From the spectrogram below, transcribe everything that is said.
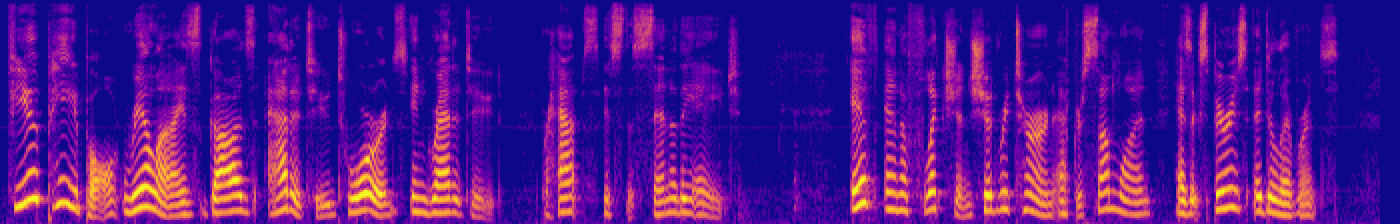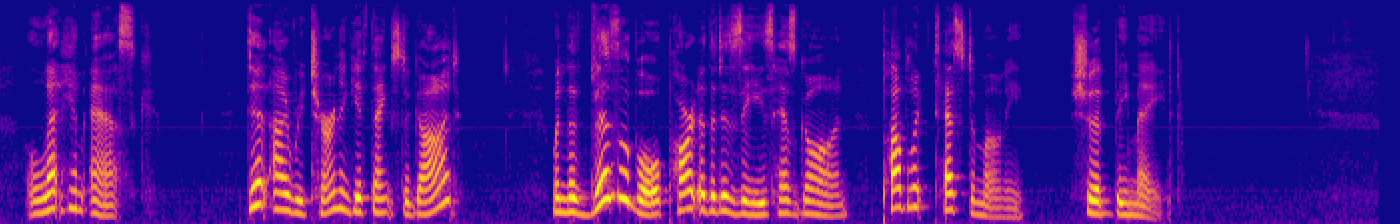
Few people realize God's attitude towards ingratitude. Perhaps it's the sin of the age. If an affliction should return after someone has experienced a deliverance, let him ask, Did I return and give thanks to God? When the visible part of the disease has gone, public testimony should be made.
